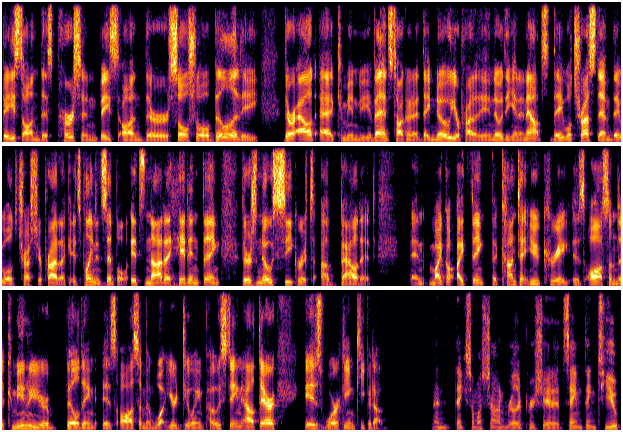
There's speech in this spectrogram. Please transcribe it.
based on this person, based on their social ability they're out at community events talking about it. They know your product, they know the in and outs. They will trust them, they will trust your product. It's plain and simple. It's not a hidden thing. There's no secrets about it. And Michael, I think the content you create is awesome. The community you're building is awesome. And what you're doing, posting out there is working. Keep it up. And thank you so much, Jon. Really appreciate it. Same thing to you.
